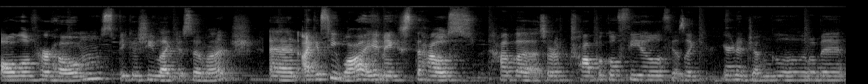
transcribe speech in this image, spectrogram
all of her homes because she liked it so much. And I can see why. It makes the house have a sort of tropical feel. It feels like you're in a jungle a little bit.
